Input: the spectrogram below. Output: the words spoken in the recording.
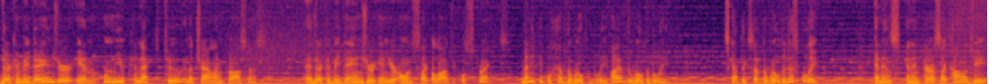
There can be danger in whom you connect to in the channeling process, and there can be danger in your own psychological strengths. Many people have the will to believe. I have the will to believe. Skeptics have the will to disbelieve. And in, and in parapsychology,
